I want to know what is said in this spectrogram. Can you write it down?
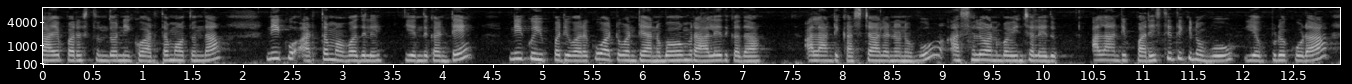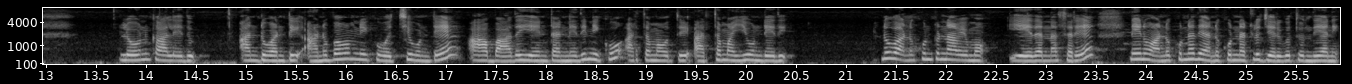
గాయపరుస్తుందో నీకు అర్థమవుతుందా? నీకు అర్థం అవ్వదులే ఎందుకంటే నీకు ఇప్పటి వరకు అటువంటి అనుభవం రాలేదు కదా. అలాంటి కష్టాలను నువ్వు అసలు అనుభవించలేదు. అలాంటి పరిస్థితికి నువ్వు ఎప్పుడు కూడా లోన్ కాలేదు. అటువంటి అనుభవం నీకు వచ్చి ఉంటే ఆ బాధ ఏంటనేది నీకు అర్థమవుతు అర్థమయ్యి ఉండేది. నువ్వు అనుకుంటున్నావేమో ఏదన్నా సరే నేను అనుకున్నది అనుకున్నట్లు జరుగుతుంది అని.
